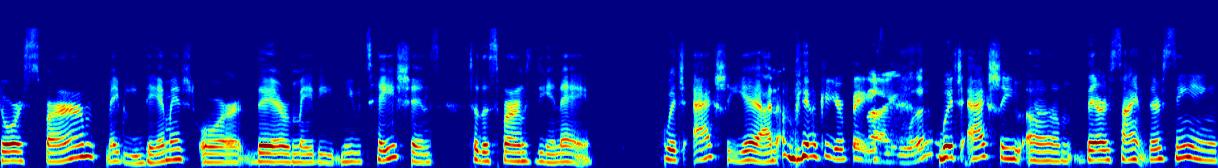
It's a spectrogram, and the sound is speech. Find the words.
your sperm may be damaged or there may be mutations to the sperm's DNA which actually, yeah, I know Bianca, your face. Like, which actually, um, they're sign they're seeing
